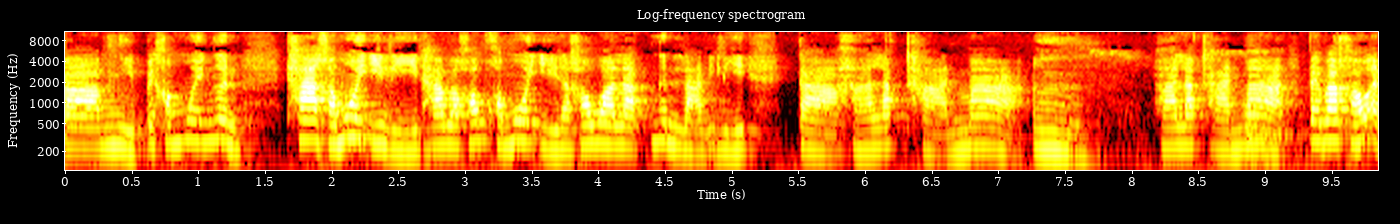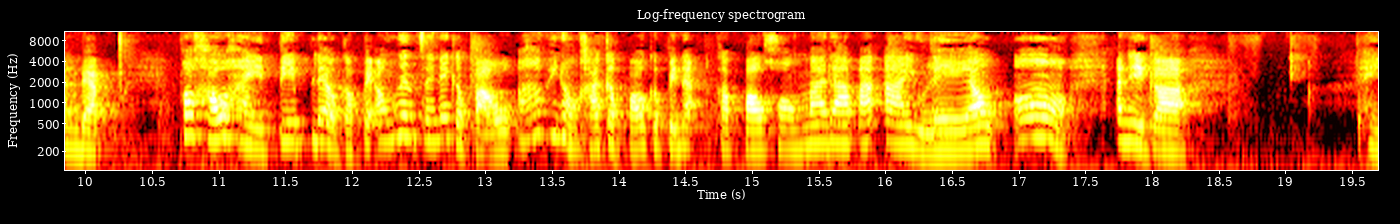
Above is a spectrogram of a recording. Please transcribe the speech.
บาหนีไปขโมยเงิน ถ้าขโมยอีหลี ถ้าว่าเขาขโมยอีหลีถ้าเขาว่ารักเงินล้านอีหลีกาหาหลักฐานมาเออหาหลักฐานมาแต่ว่าเขาอันแบบพอเขาให้ติปแล้วกับไปเอาเงินใส่ในกระเป๋า อ้าวพี่น้องคะกระเป๋าก็เป็นอะกระเป๋าของมาดามอาอายอยู่แล้วอ้ออันนี้ก็ให้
